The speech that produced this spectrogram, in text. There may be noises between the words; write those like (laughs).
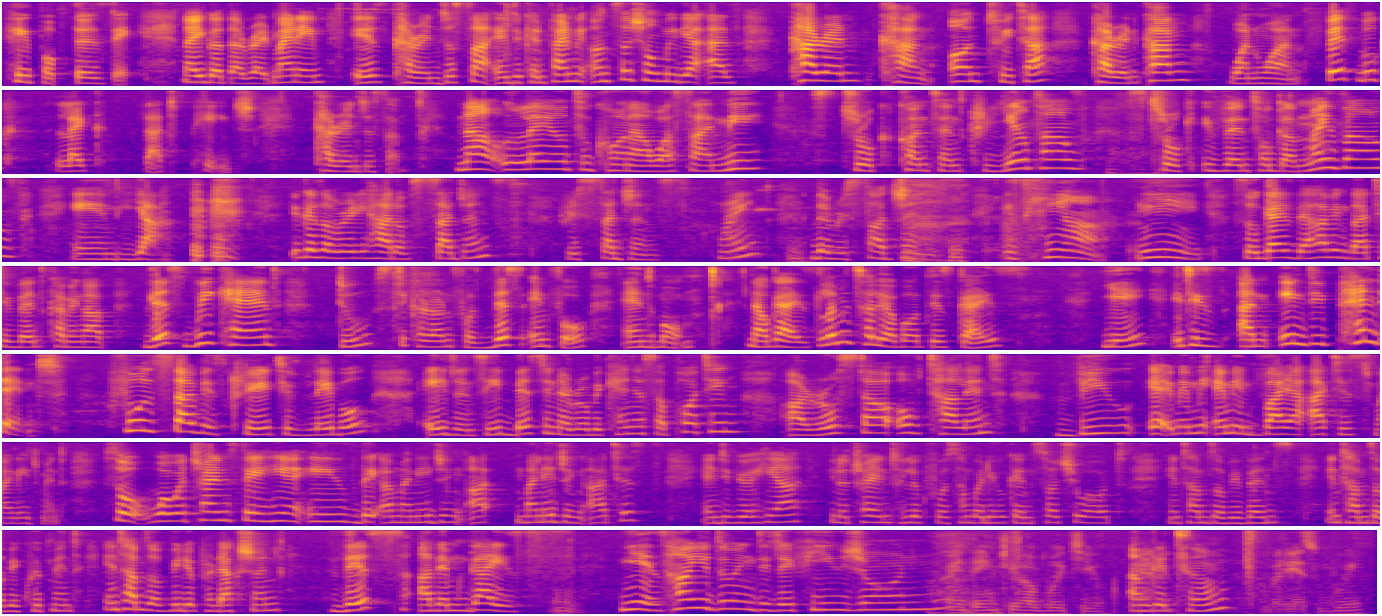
Hip Hop Thursday. Now you got that right. My name is Karen Jusa and you can find me on social media as Karen Kang on Twitter, Karen Kang 11, Facebook, like that page, Karen Jusa. Now leo tuko na wasanii stroke content creators, stroke event organizers, and yeah, (clears throat) you guys have already heard of Surgeons, Resurgence, right? The Resurgence (laughs) is here. Mm. So guys, they're having that event coming up this weekend. Do stick around for this info and more. Now guys, let me tell you about these guys. Yeah, it is an independent full service creative label agency based in Nairobi, Kenya, supporting a roster of talent view eh, I mean, I mean via artist management. So what we're trying to say here is they are managing art, managing artists and if you're here, you know, trying to look for somebody who can sort you out in terms of events, in terms of equipment, in terms of video production, this are them guys. Mm. Yes, how are you doing DJ Fusion? Fine, thank you. How about you? I'm good too. Habari ya asubuhi.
